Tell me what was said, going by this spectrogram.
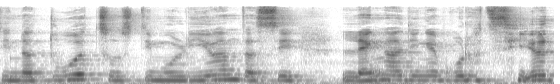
die Natur zu stimulieren, dass sie länger Dinge produziert,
